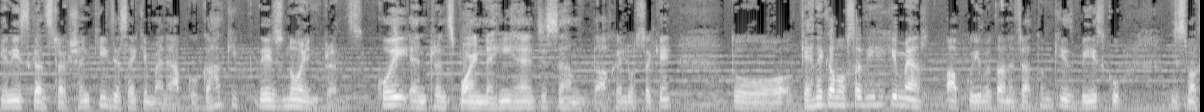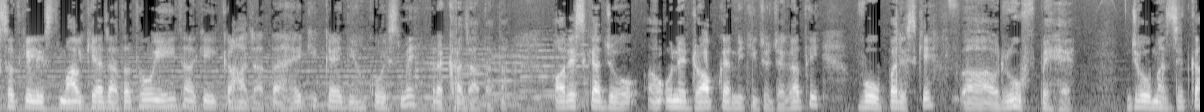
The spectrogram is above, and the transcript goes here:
یعنی اس کنسٹرکشن کی، جیسا کہ میں نے آپ کو کہا کہ دیر از نو انٹرنس کوئی انٹرنس پوائنٹ نہیں ہے جس سے ہم داخل ہو سکیں۔ تو کہنے کا مقصد یہ ہے کہ میں آپ کو یہ بتانا چاہتا ہوں کہ اس بیس کو جس مقصد کے لیے استعمال کیا جاتا تھا، وہ یہی تھا کہ کہا جاتا ہے کہ قیدیوں کو اس میں رکھا جاتا تھا۔ اور اس کا جو انہیں ڈراپ کرنے کی جو جگہ تھی، وہ اوپر اس کے روف پہ ہے، جو مسجد کا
